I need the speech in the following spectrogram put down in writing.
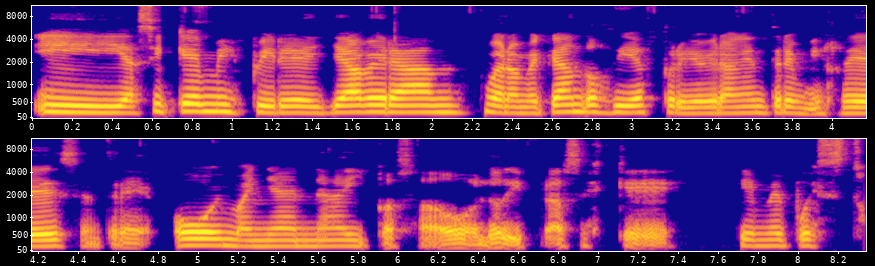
Y así que me inspiré, ya verán, bueno, me quedan dos días, pero ya verán entre mis redes, entre hoy, mañana y pasado, los disfraces que, que me he puesto.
